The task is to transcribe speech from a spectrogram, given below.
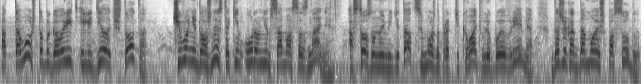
от того, чтобы говорить или делать что-то, чего не должны с таким уровнем самоосознания. Осознанную медитацию можно практиковать в любое время, даже когда моешь посуду.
